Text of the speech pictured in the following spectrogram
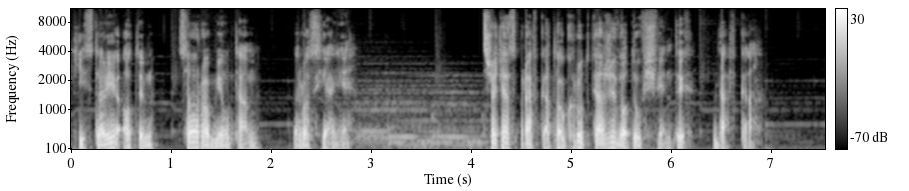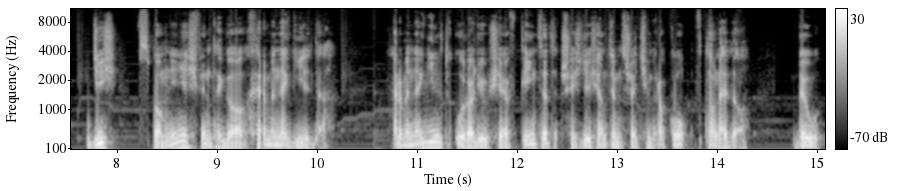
historię o tym, co robią tam Rosjanie. Trzecia sprawka to krótka żywotów świętych dawka. Dziś wspomnienie świętego Hermenegilda. Hermenegild urodził się w 563 roku w Toledo. Był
